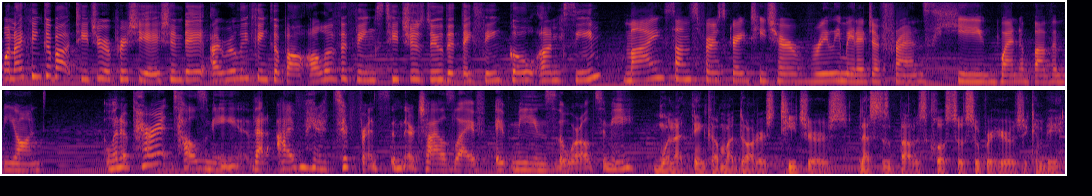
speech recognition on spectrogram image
When I think about Teacher Appreciation Day, I really think about all of the things teachers do that they think go unseen. My son's first grade teacher really made a difference. He went above and beyond. When a parent tells me that I've made a difference in their child's life, it means the world to me. When I think of my daughter's teachers, that's about as close to a superhero as you can be.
